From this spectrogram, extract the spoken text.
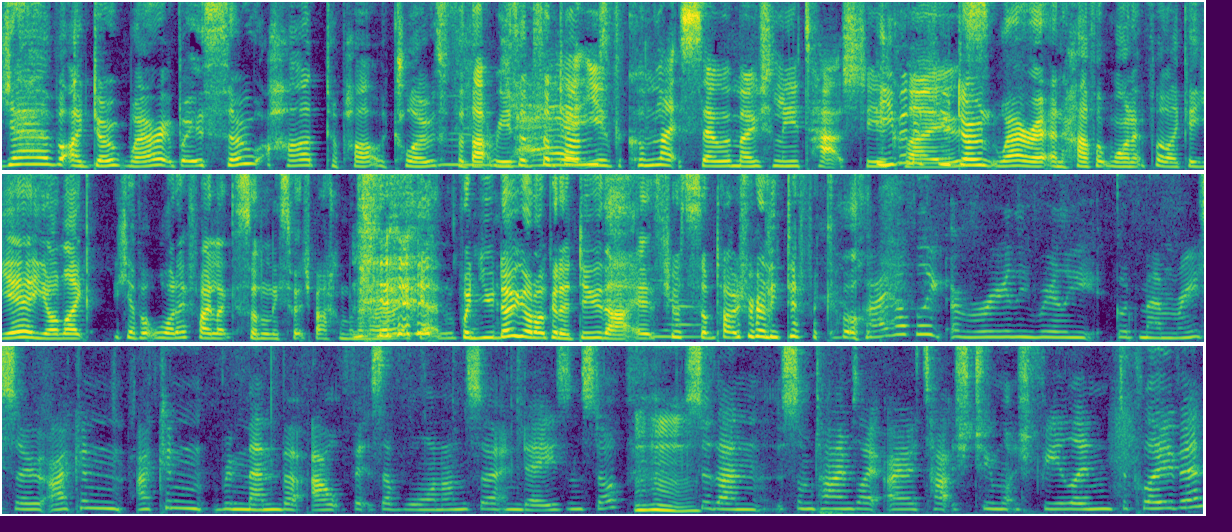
Yeah, but I don't wear it. But it's so hard to part with clothes for that reason. Yeah, Sometimes, you become like so emotionally attached to your even clothes. if you don't wear it and haven't worn it for like a year, you're like, yeah, but what if I like suddenly switch back and want to wear it again? when you know you're not going to do that, it's Yeah. just sometimes really difficult. I have like a really really good memory, so I can I can remember outfits I've worn on certain days and stuff. Mhm. So then sometimes like I attach too much feeling to clothing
